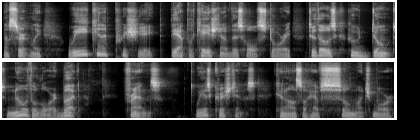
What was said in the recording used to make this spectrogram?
Now, certainly, we can appreciate the application of this whole story to those who don't know the Lord. But, friends, we as Christians can also have so much more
